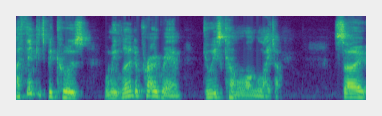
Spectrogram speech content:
I think it's because when we learn to program, GUIs come along later. So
